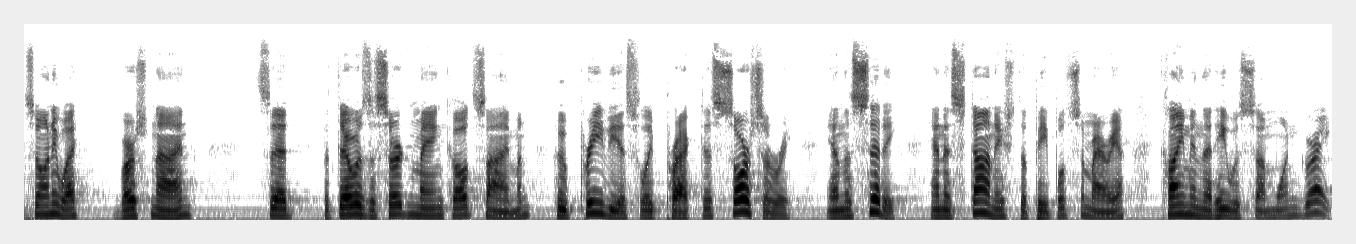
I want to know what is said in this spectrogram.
So, anyway, verse 9 said, But there was a certain man called Simon who previously practiced sorcery in the city and astonished the people of Samaria, claiming that he was someone great.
